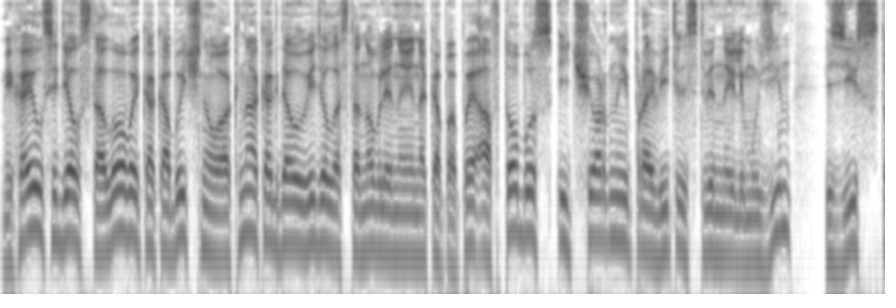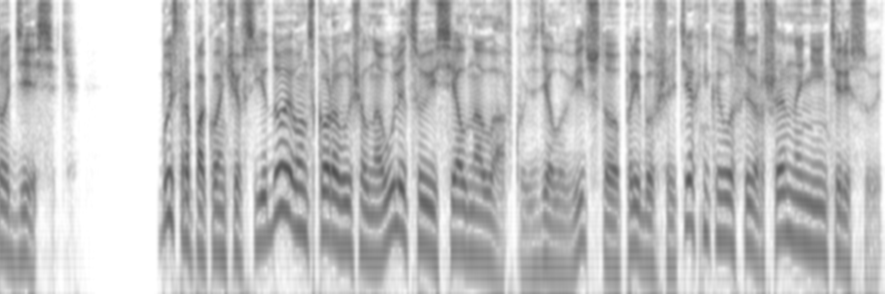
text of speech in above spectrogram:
Михаил сидел в столовой, как обычно, у окна, когда увидел остановленные на КПП автобус и черный правительственный лимузин ЗИС-110. Быстро покончив с едой, он скоро вышел на улицу и сел на лавку, сделав вид, что прибывшая техника его совершенно не интересует.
